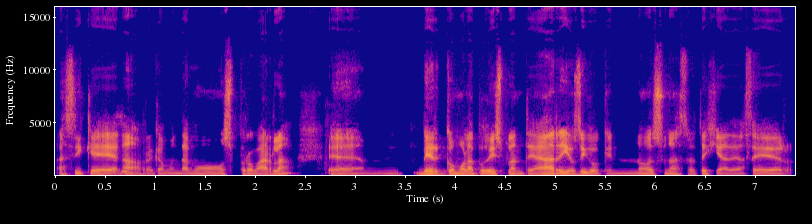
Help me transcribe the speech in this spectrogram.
Así que nada, recomendamos probarla, em, ver cómo la podéis plantear. Y os digo que no es una estrategia de hacer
